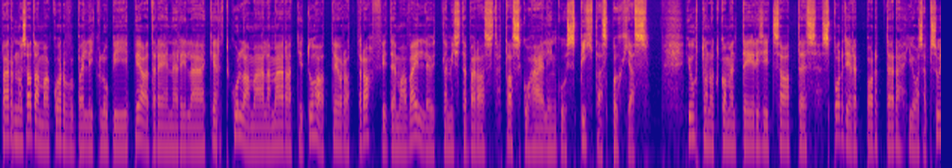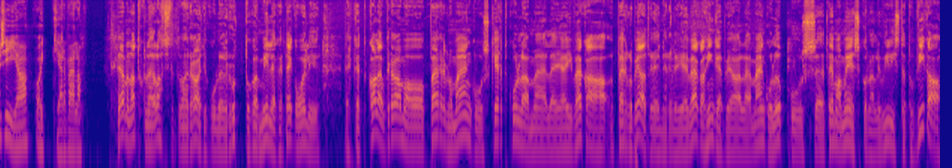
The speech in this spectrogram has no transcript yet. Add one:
Pärnu Sadama korvpalliklubi peatreenerile Gert Kullamäele määrati tuhat eurot trahvi tema väljaütlemiste pärast taskuhäälingus Pihtas põhjas. juhtunut kommenteerisid saates spordireporter Joosep Susi ja Ott Järvela peame natukene lahti ütlema raadiokuulajale ruttu ka, millega tegu oli. ehk et Kalev Cramo Pärnu mängus Gert Kullamäele jäi väga, Pärnu peatreenerile jäi väga hinge peale mängu lõpus tema meeskonnale vilistatud viga,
